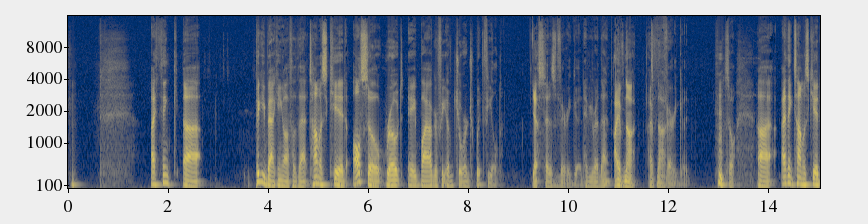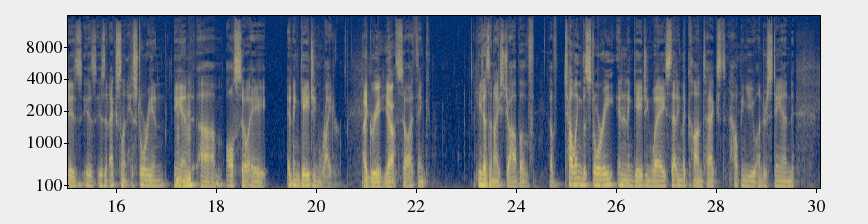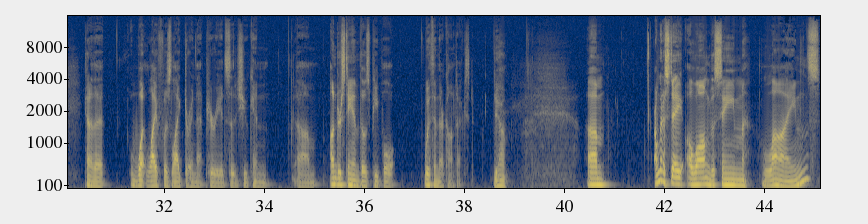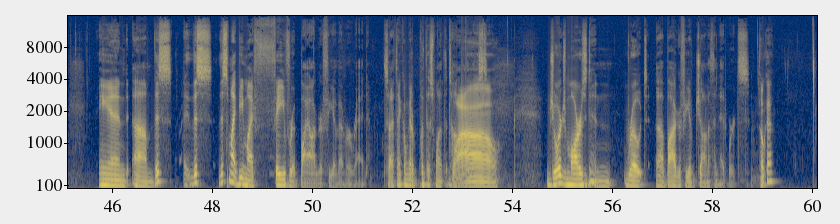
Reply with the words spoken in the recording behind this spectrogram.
I think uh, piggybacking off of that, Thomas Kidd also wrote a biography of George Whitefield Yes, that is very good. Have you read that? I have not. I have not. Very good. So, uh, I think Thomas Kidd is is is an excellent historian and um, also a an engaging writer. I agree. Yeah. So I think he does a nice job of of telling the story in an engaging way, setting the context, helping you understand kind of the what life was like during that period so that you can um, understand those people within their context. Yeah. Um, I'm going to stay along the same lines, and um, this this this might be my favorite biography I've ever read. So I think I'm going to put this one at the top. Of the list. Wow. George Marsden wrote a biography of Jonathan Edwards Okay.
